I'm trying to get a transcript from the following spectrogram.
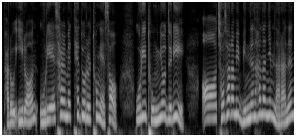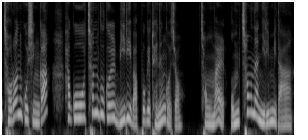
바로 이런 우리의 삶의 태도를 통해서 우리 동료들이 어, 저 사람이 믿는 하나님 나라는 저런 곳인가? 하고 천국을 미리 맛보게 되는 거죠. 정말 엄청난 일입니다.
